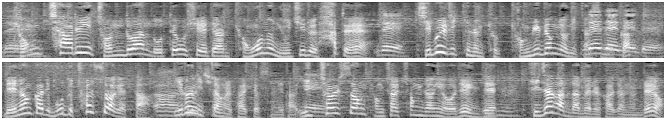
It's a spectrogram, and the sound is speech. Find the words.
네. 경찰이 전두환 노태우 씨에 대한 경호는 유지를 하되 네. 집을 지키는 겨- 경비병력 있지 않습니까? 네네네네. 내년까지 모두 철수하겠다. 아, 이런 그렇죠. 입장을 밝혔습니다. 네. 이철성 경찰청장이 어제 이제 기자간담회를 가졌는데요.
